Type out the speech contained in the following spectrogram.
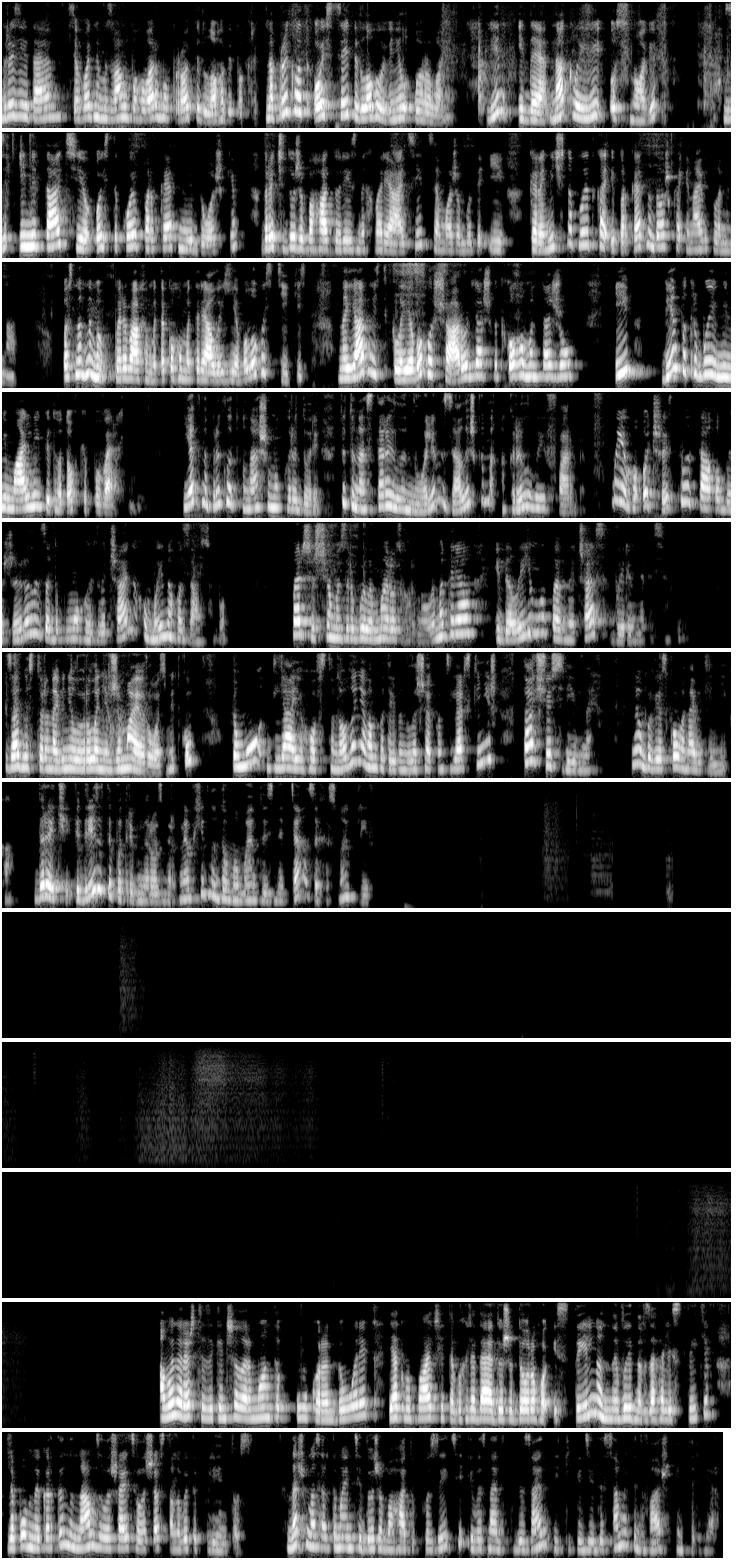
Друзі, вітаю! Сьогодні ми з вами поговоримо про підлогові покриття. Наприклад, ось цей підлоговий вініл у рулоні. Він іде на клеєвій основі з імітацією ось такої паркетної дошки. До речі, дуже багато різних варіацій. Це може бути і керамічна плитка, і паркетна дошка, і навіть ламінат. Основними перевагами такого матеріалу є вологостійкість, наявність клеєвого шару для швидкого монтажу і він потребує мінімальної підготовки поверхні. Як, наприклад, у нашому коридорі. Тут у нас старий линолеум з залишками акрилової фарби. Ми його очистили та обезжирили за допомогою звичайного мийного засобу. Перше, що ми зробили, ми розгорнули матеріал і дали йому певний час вирівнятися. Задня сторона вінілу в рулоні вже має розмітку, тому для його встановлення вам потрібен лише канцелярський ніж та щось рівне не обов'язково навіть лінійка. До речі, відрізати потрібний розмір необхідно до моменту зняття захисної плівки. А ми нарешті закінчили ремонт у коридорі. Як ви бачите, виглядає дуже дорого і стильно, не видно взагалі стиків. Для повної картини нам залишається лише встановити плінтус. В нашому асортименті дуже багато позицій, і ви знайдете дизайн, який підійде саме під ваш інтер'єр.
